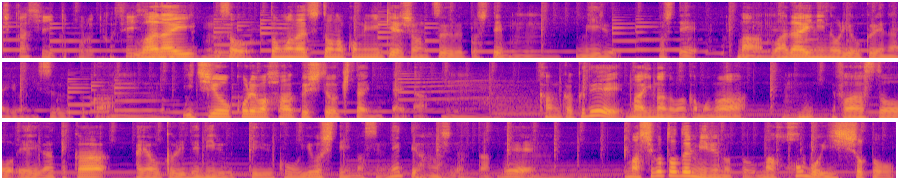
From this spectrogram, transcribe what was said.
近しいところというか、はい、話題、うん、そう友達とのコミュニケーションツールとして見る、うん、そしてまあ、話題に乗り遅れないようにするとか、うん、一応これは把握しておきたいみたいな感覚で、まあ今の若者は、ファースト映画とか早送りで見るっていう行為をしていますよねっていう話だったんで、まあ仕事で見るのと、まあほぼ一緒と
